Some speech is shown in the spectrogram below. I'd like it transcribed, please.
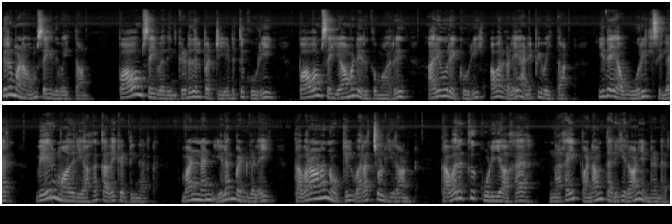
திருமணமும் செய்து வைத்தான். பாவம் செய்வதின் கெடுதல் பற்றி எடுத்து கூறி பாவம் செய்யாமல் இருக்குமாறு அறிவுரை கூறி அவர்களை அனுப்பி வைத்தான். இதை அவ்வூரில் சிலர் வேறு மாதிரியாக கதை கட்டினர். மன்னன் இளம்பெண்களை தவறான நோக்கில் வரச் சொல்கிறான். தவறுக்கு கூலியாக நகை பணம் தருகிறான் என்றனர்.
